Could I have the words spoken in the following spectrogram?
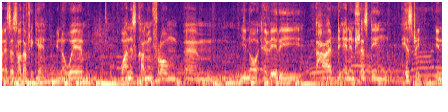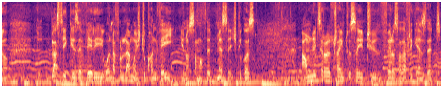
as a South African, you know, where one is coming from, um, you know, a very hard and interesting history, you know. Plastic is a very wonderful language to convey, you know, some of that message because I'm literally trying to say to fellow South Africans that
